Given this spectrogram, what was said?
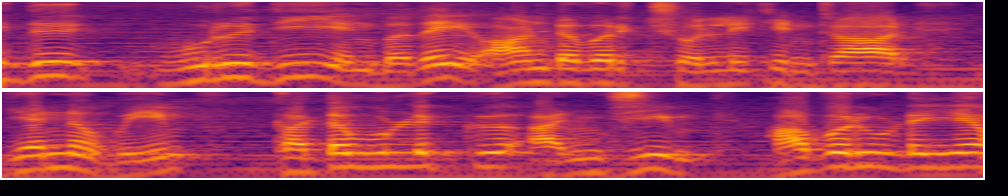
இது உறுதி என்பதை ஆண்டவர் சொல்லுகின்றார். எனவே கடவுளுக்கு அஞ்சி அவருடைய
